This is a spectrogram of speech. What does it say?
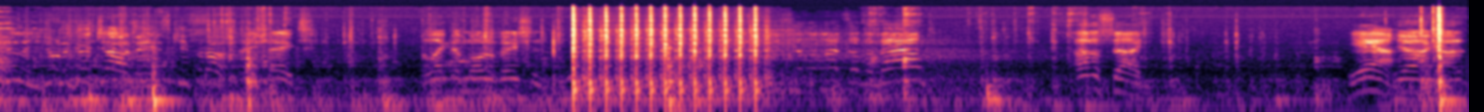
Hey, you're doing a good job, man. Just keep it up. Hey, thanks. I like that motivation. Silhouettes on the mound. Other side. Yeah. Yeah, I got it.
